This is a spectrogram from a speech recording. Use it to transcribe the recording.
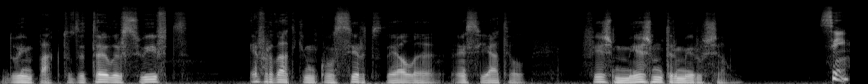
do impacto de Taylor Swift, é verdade que um concerto dela em Seattle fez mesmo tremer o chão? Sim,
